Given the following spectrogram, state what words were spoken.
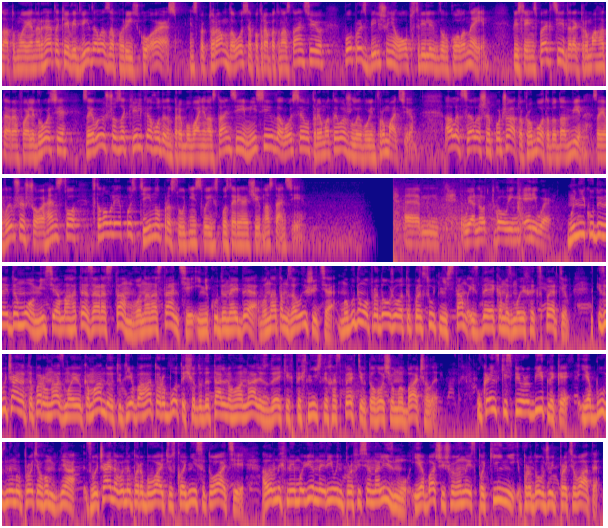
з атомної енергетики відвідала Запорізьку АЕС. Інспекторам вдалося потрапити на станцію попри збільшення обстрілів довкола неї. Після інспекції директор МАГАТЕ Рафаель Гросі заявив, що за кілька годин перебування на станції місії вдалося отримати важливу інформацію. Але це лише початок роботи, додав він, заявивши, що агентство встановлює постійну присутність своїх спостерігачів на станції. Um, we. Ми нікуди не йдемо. Місія МАГАТЕ зараз там. Вона на станції і нікуди не йде. Вона там залишиться. Ми будемо продовжувати присутність там із деякими з моїх експертів. І звичайно, тепер у нас з моєю командою тут є багато роботи щодо детального аналізу деяких технічних аспектів того, що ми бачили. Українські співробітники, я був з ними протягом дня. Звичайно, вони перебувають у складній ситуації, але в них неймовірний рівень професіоналізму, і я бачу, що вони спокійні і продовжують працювати.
